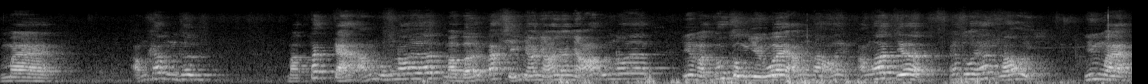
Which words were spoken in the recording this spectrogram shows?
Mà ổng khá ung thư. Mà tất cả ổng cũng nói hết, mà bởi bác sĩ nhỏ nhỏ nhỏ nhỏ cũng nói hết. Nhưng mà cuối cùng về quê ông hỏi ông hết chưa? Nó tôi hết rồi. Nhưng mà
